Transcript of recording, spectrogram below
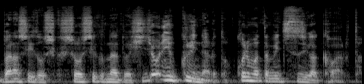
バランスシートを縮小していくとなると非常にゆっくりになると。これまた道筋が変わると。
